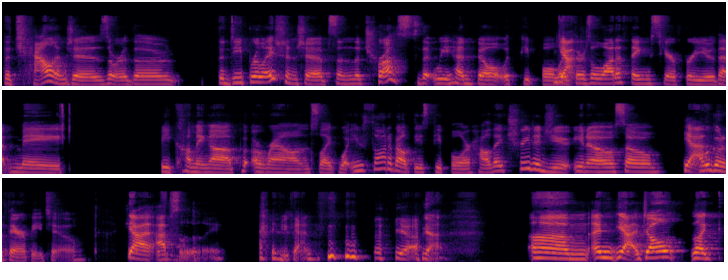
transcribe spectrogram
the challenges or the the deep relationships and the trust that we had built with people. Like Yeah. there's a lot of things here for you that may be coming up around like what you thought about these people or how they treated you, you know. So yeah I would go to therapy too. Yeah, absolutely. If you can. yeah. yeah. Um and yeah, don't like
